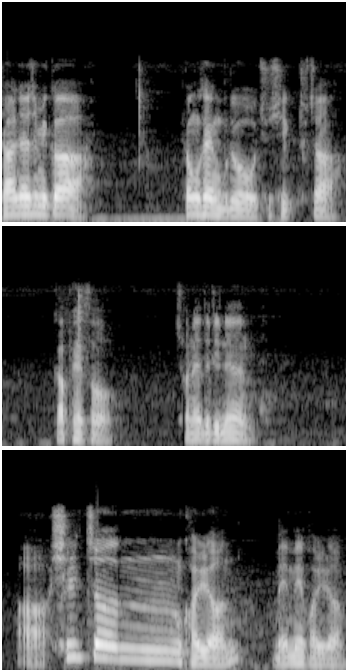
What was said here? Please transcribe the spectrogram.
자, 안녕하십니까. 평생 무료 주식 투자 카페에서 전해드리는 아, 실전 관련, 매매 관련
